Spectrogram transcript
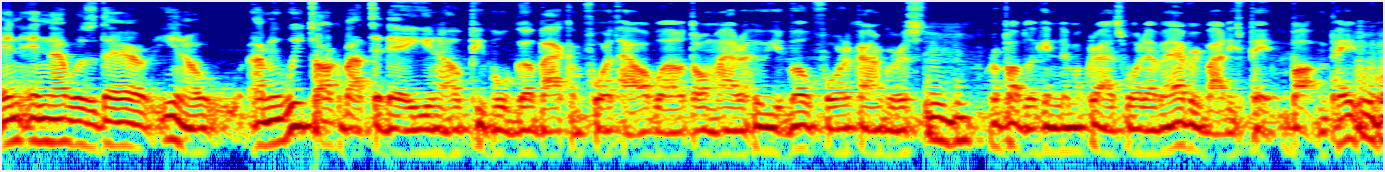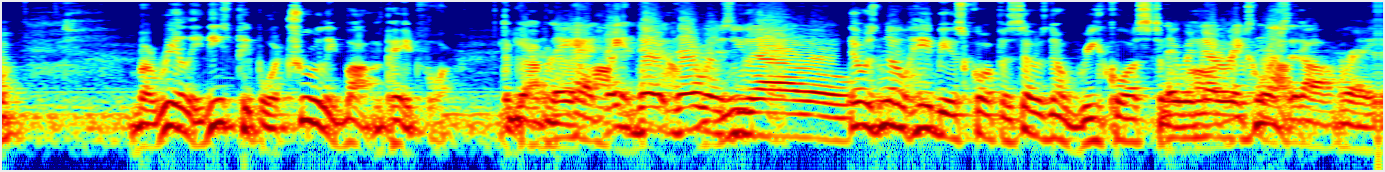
And and that was their, you know, I mean, we talk about today, you know, people go back and forth how well it don't matter who you vote for, Congress, Mm-hmm. Republican, Democrats, whatever, everybody's paid, bought and paid Mm-hmm. for. But really, these people were truly bought and paid for. The Yeah, governor, they had- on they- there- there was You- no- there was no habeas corpus. There was no recourse to there the was law. no recourse at all. Right.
